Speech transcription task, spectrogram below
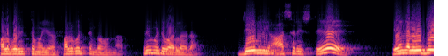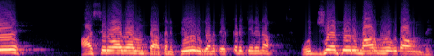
ఫలభరితమయ్యాడు ఫలభరితంగా ఉన్నారు. ప్రేమటి వారులారా దేవుని ఆశ్రయిస్తే ఏం కలుగుద్ది? ఆశీర్వాదాలు ఉంటాయి అతని పేరు గణత ఎక్కడికి వెళ్ళినా ఉజ్జయ పేరు మారుమోగుతా ఉంది.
